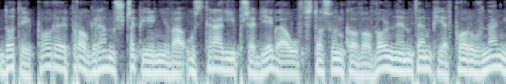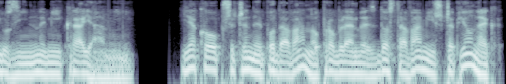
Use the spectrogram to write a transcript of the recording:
Do tej pory program szczepień w Australii przebiegał w stosunkowo wolnym tempie w porównaniu z innymi krajami. Jako przyczyny podawano problemy z dostawami szczepionek,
